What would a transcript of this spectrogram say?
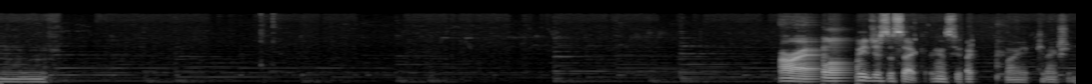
Mm. All right, well, let me just a sec. I'm gonna see if I my connection.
